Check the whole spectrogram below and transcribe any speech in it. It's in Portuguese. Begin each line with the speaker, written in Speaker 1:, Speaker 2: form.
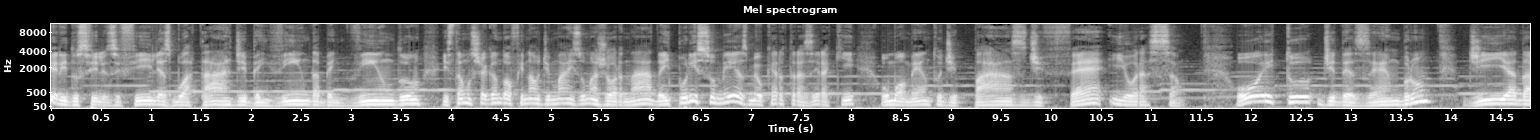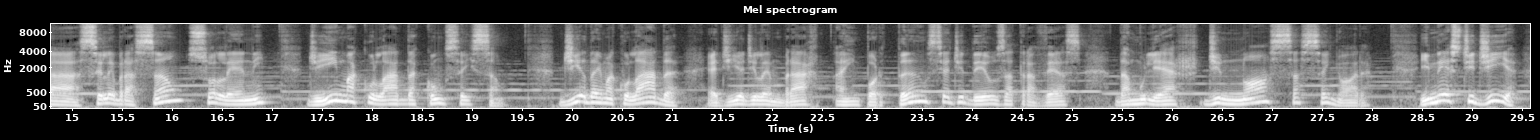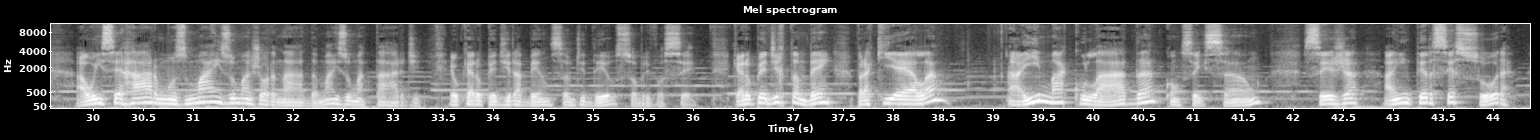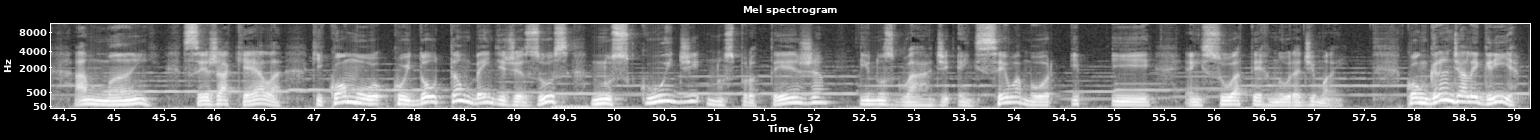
Speaker 1: Queridos filhos e filhas, boa tarde, bem-vinda, bem-vindo. Estamos chegando ao final de mais uma jornada e por isso mesmo eu quero trazer aqui o um momento de paz, de fé e oração. 8 de dezembro, dia da celebração solene de Imaculada Conceição. Dia da Imaculada é dia de lembrar a importância de Deus através da mulher, de Nossa Senhora. E neste dia, ao encerrarmos mais uma jornada, mais uma tarde, eu quero pedir a bênção de Deus sobre você. Quero pedir também para que ela, a Imaculada Conceição, seja a intercessora, a mãe, seja aquela que, como cuidou tão bem de Jesus, nos cuide, nos proteja e nos guarde em seu amor e, e em sua ternura de mãe com grande alegria.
